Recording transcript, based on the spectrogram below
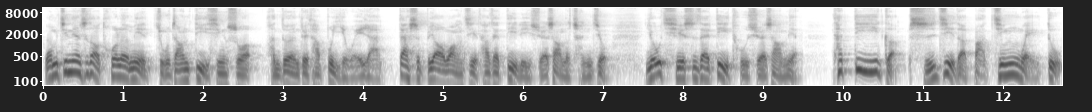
我们今天知道托勒密主张地心说，很多人对他不以为然。但是不要忘记他在地理学上的成就，尤其是在地图学上面，他第一个实际的把经纬度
